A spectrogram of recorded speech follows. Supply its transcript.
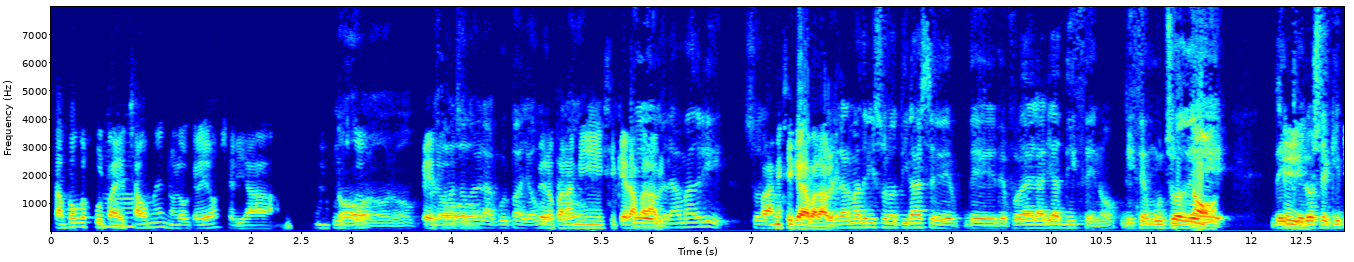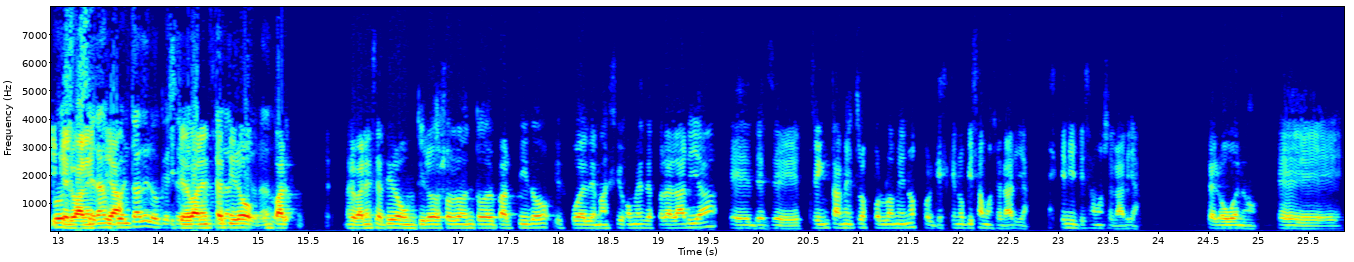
tampoco es culpa de Chaume, no lo creo, sería No, no, no. pero- no echándole la culpa Jaume, pero para mí sí que era que el. Real Madrid solo- Para mí sí que era que el. Real Madrid solo tirase de, de- de fuera del área dice, ¿no? Dice mucho de, No, de sí, que los equipos que se dan cuenta de lo que Y se que el Valencia tiró un aficionado. par- el Valencia tiró un tiro solo en todo el partido y fue de Maxi Gómez de fuera del área eh, desde 30 metros por lo menos porque es que no pisamos el área, es que ni pisamos el área. Pero bueno, eh,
